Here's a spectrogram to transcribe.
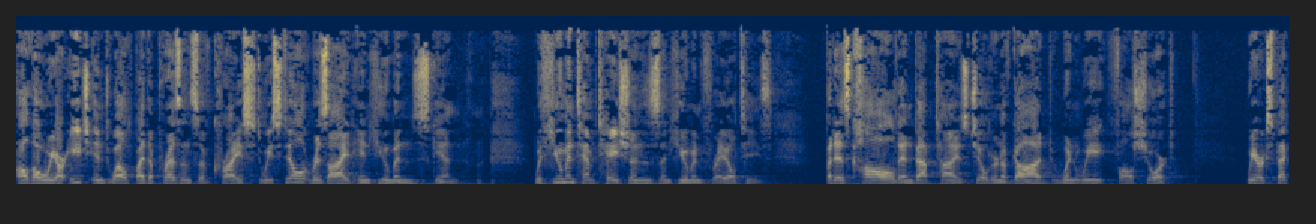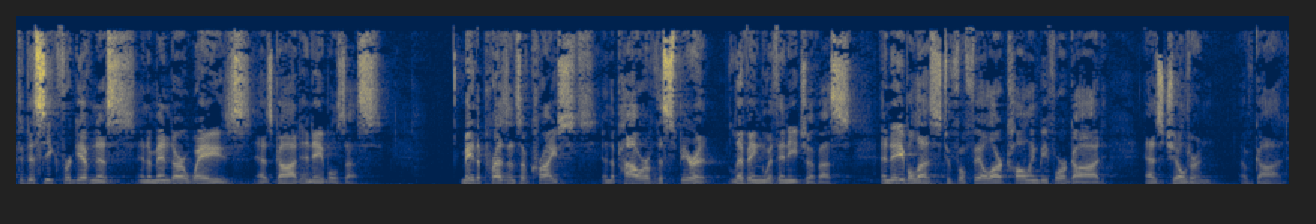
Although we are each indwelt by the presence of Christ, we still reside in human skin, with human temptations and human frailties. But as called and baptized children of God, when we fall short, we are expected to seek forgiveness and amend our ways as God enables us. May the presence of Christ and the power of the Spirit living within each of us enable us to fulfill our calling before God as children of God.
